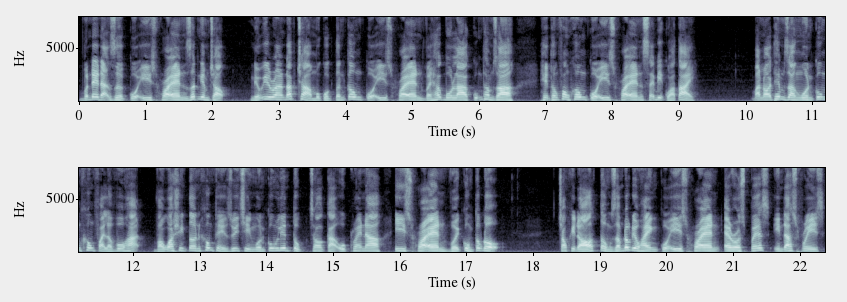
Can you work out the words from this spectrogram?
vấn đề đạn dược của Israel rất nghiêm trọng. Nếu Iran đáp trả một cuộc tấn công của Israel và Hezbollah cũng tham gia, hệ thống phòng không của Israel sẽ bị quá tải. Bà nói thêm rằng nguồn cung không phải là vô hạn và Washington không thể duy trì nguồn cung liên tục cho cả Ukraine, Israel với cùng tốc độ. Trong khi đó, Tổng Giám đốc điều hành của Israel Aerospace Industries,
